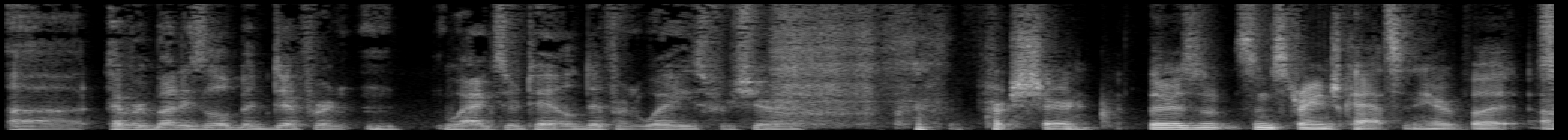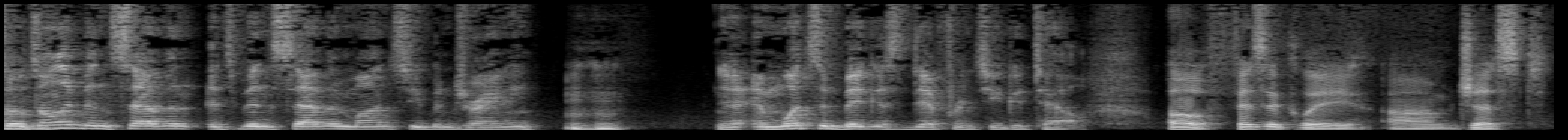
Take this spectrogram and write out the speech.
Uh, everybody's a little bit different and wags their tail different ways for sure. For sure, there's some strange cats in here, but So um, it's only been seven. It's been seven months you've been training. Mm-hmm. Yeah, and what's the biggest difference you could tell? Oh, physically, um, just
